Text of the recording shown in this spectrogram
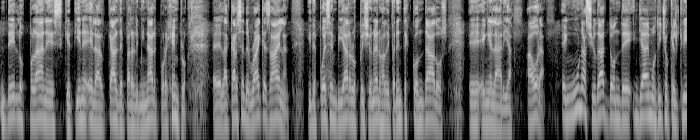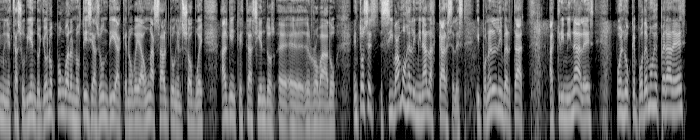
de los planes que tiene el alcalde para eliminar, por ejemplo, eh, la cárcel de Rikers Island y después enviar a los prisioneros a diferentes condados en el área. Ahora, en una ciudad donde ya hemos dicho que el crimen está subiendo. Yo no pongo a las noticias un día que no vea un asalto en el subway, alguien que está siendo eh, eh, robado. Entonces, si vamos a eliminar las cárceles y poner en libertad a criminales, pues lo que podemos esperar es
